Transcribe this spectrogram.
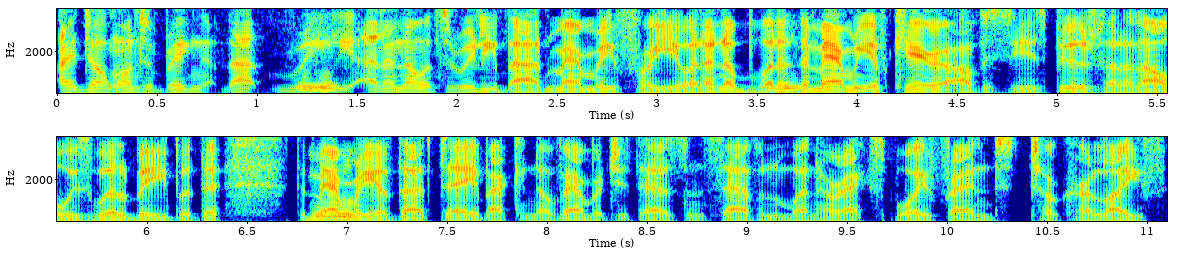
I, don't want to bring that mm-hmm. really, and I know it's a really bad memory for you, and I know, but mm-hmm. the memory of Ciara obviously is beautiful and always will be, but the, the memory of that day back in November 2007 when her ex boyfriend took her life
